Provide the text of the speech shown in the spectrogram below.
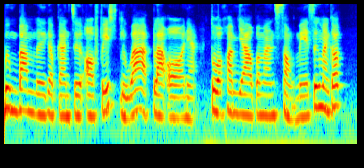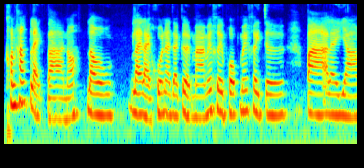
บึมบัมเลยกับการเจอออฟฟิศหรือว่าปลาออเนี่ย ตัวความยาวประมาณ 2 เมตร ซึ่งมันก็ค่อนข้างแปลกตาเนาะเราหลาย ๆ คนอาจจะเกิดมาไม่เคยพบ ไม่เคยเจอปลาอะไรยาว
